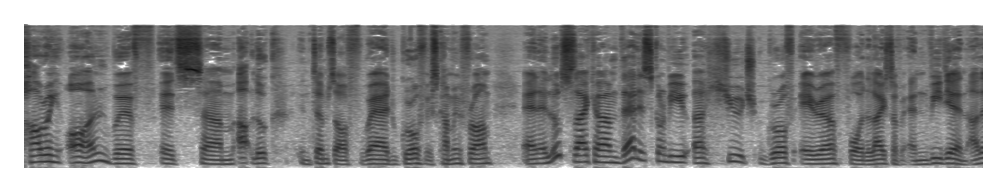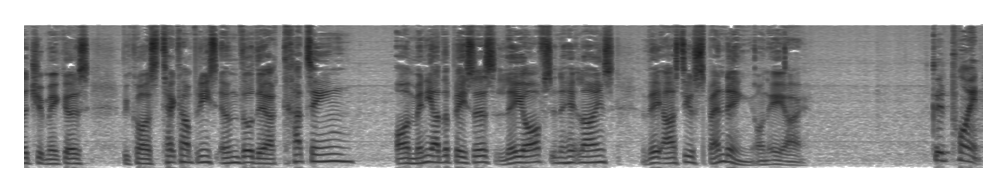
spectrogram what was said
powering on with its um, outlook in terms of where growth is coming from. And it looks like um, that is going to be a huge growth area for the likes of NVIDIA and other chip makers because tech companies, even though they are cutting on many other places, layoffs in the headlines, they are still spending on AI. Good point.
